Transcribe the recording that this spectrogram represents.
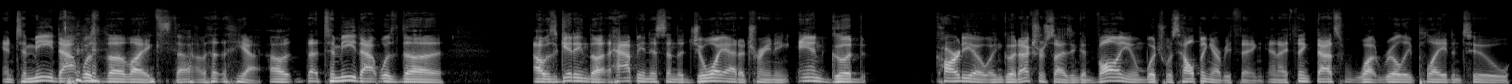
And to me, that was the like Stuff. uh, yeah. Uh, that to me, that was the I was getting the happiness and the joy out of training and good cardio and good exercise and good volume, which was helping everything. And I think that's what really played into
